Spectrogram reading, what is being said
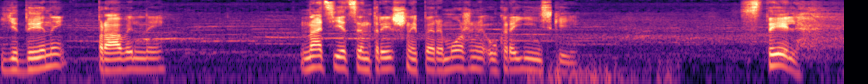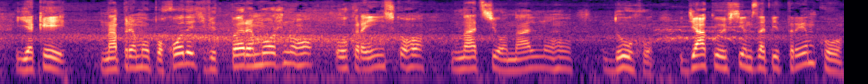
єдиний правильний націєцентричний переможний український стиль, який напряму походить від переможного українського національного духу. Дякую всім за підтримку.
